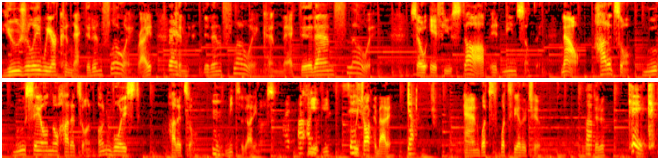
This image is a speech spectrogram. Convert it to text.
usually we are connected and flowing, right? right? Connected and flowing, connected and flowing. So if you stop, it means something. Now, haretson, museon no haretson, unvoiced haretson, mm. mitsu ga arimasu. We talked about it. Yeah. And what's what's the other two? Uh, えてるケーキ。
